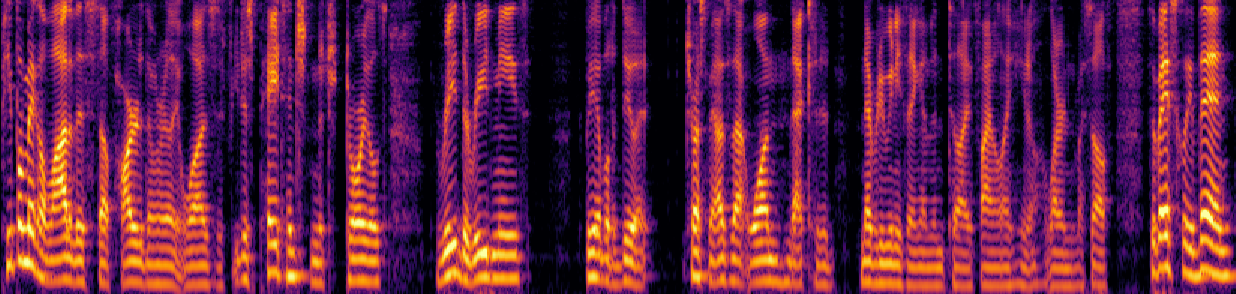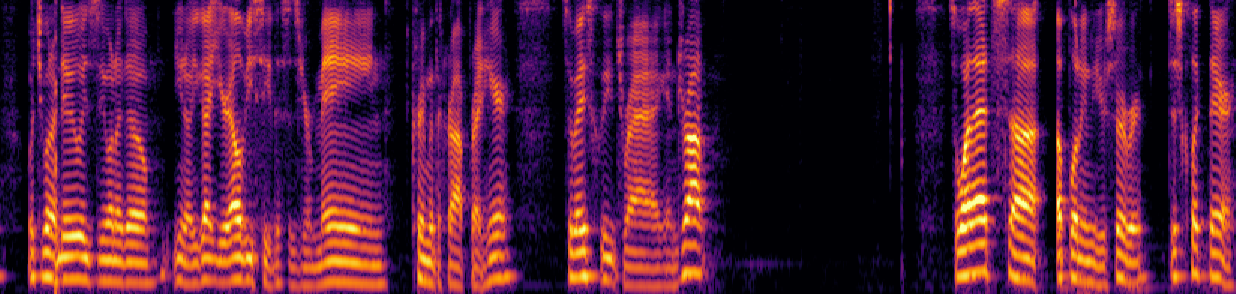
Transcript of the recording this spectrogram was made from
people make a lot of this stuff harder than really it was. If you just pay attention to the tutorials, read the readmes, be able to do it. Trust me, I was that one that could never do anything until I finally, you know, learned myself. So basically then what you want to do is you want to go, you know, you got your LVC. This is your main cream of the crop right here. So basically drag and drop so while that's uh, uploading to your server, just click there.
